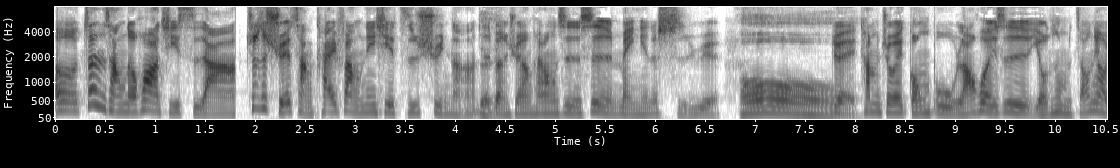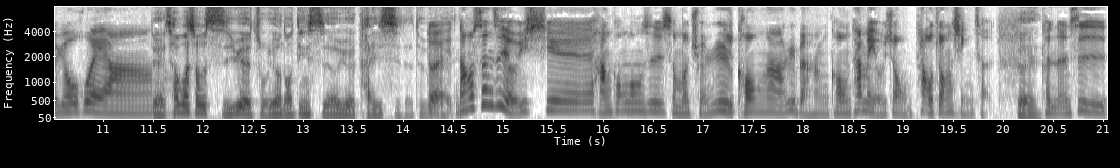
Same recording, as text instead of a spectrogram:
呃，正常的话，其实啊，就是雪场开放那些资讯啊，日本雪场开放是是每年的十月哦，对他们就会公布，然后或者是有什么早鸟优惠啊，对，差不多差不多十月左右，然后定十二月开始的，对不对？对，然后甚至有一些航空公司，什么全日空啊、日本航空，他们有一种套装行程，对，可能是。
